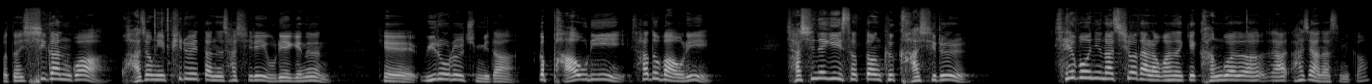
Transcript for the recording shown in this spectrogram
어떤 시간과 과정이 필요했다는 사실이 우리에게는 이렇게 위로를 줍니다. 그러니까 바울이 사도 바울이 자신에게 있었던 그 가시를 세 번이나 치워달라고 하나님께 강구하지 않았습니까?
